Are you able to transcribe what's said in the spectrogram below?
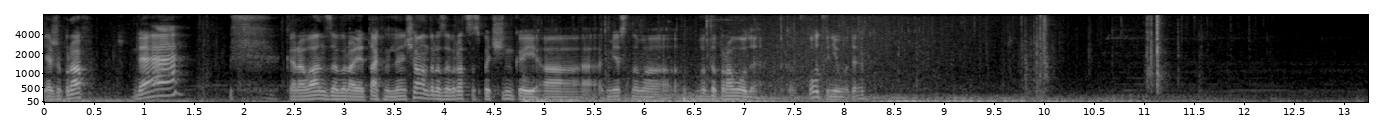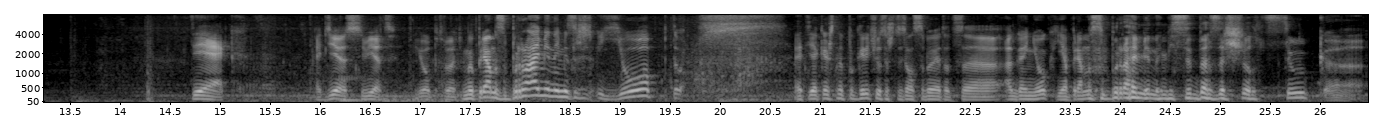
Я же прав? Да? Караван забрали. Так, ну для начала надо разобраться с починкой а, местного водопровода. Это вход в него, да? Так. Где свет? Ёб твою. Мы прям с браминами... Ёб твою... Это я, конечно, погорячился, что взял с собой этот э, огонек. Я прямо с браминами сюда зашел, сука.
